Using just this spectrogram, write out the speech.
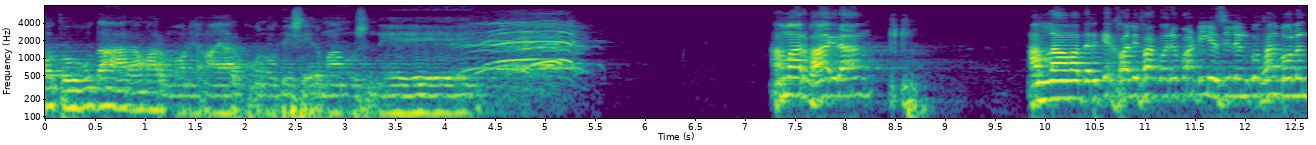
মতো উদার আমার মনে হয় আর কোন দেশের মানুষ নেই। আমার ভাইরা, আল্লাহ আমাদেরকে খলিফা করে পাঠিয়েছিলেন, কোথায় বলেন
